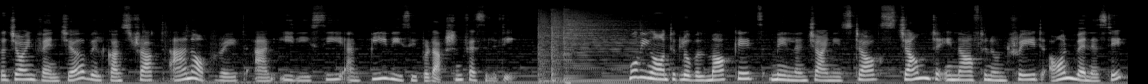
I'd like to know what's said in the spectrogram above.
The joint venture will construct and operate an EDC and PVC production facility. Moving on to global markets, mainland Chinese stocks jumped in afternoon trade on Wednesday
